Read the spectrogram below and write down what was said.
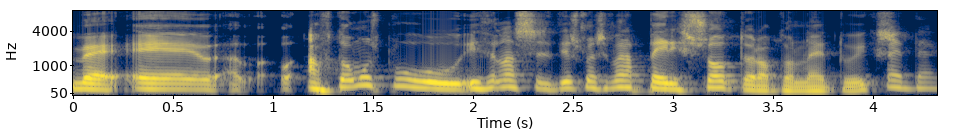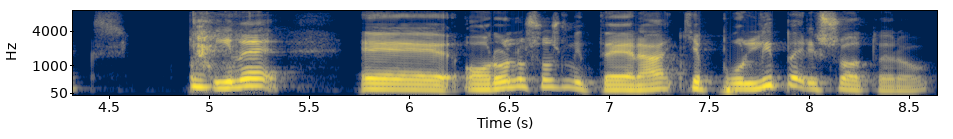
ναι, ε, αυτό όμως που ήθελα να συζητήσουμε σήμερα περισσότερο από το Netflix Εντάξει. είναι ε, ο ρόλος ως μητέρα και πολύ περισσότερο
